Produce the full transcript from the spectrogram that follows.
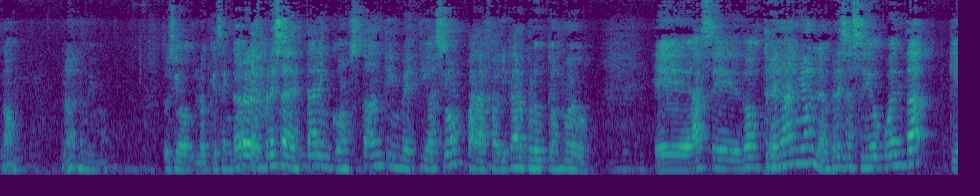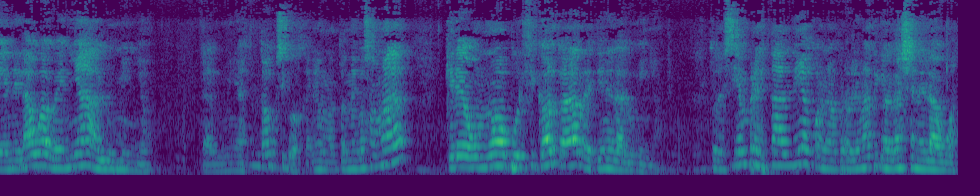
No, no es lo mismo. Entonces, lo que se encarga la empresa es de estar en constante investigación para fabricar productos nuevos. Eh, hace dos, tres años la empresa se dio cuenta que en el agua venía aluminio. El aluminio es tóxico, genera un montón de cosas malas. Creó un nuevo purificador que ahora retiene el aluminio. Entonces siempre está al día con la problemática que hay en el agua.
